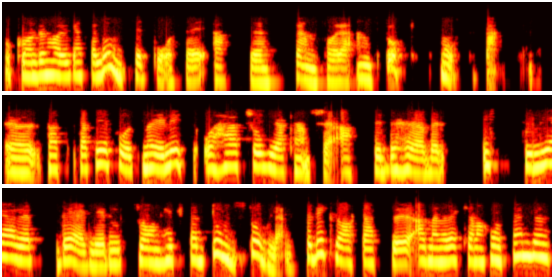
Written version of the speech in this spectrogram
Och kunden har ju ganska lång tid på sig att framföra anspråk mot banken. Så att, så att det är fullt möjligt. Och här tror jag kanske att vi behöver ytterligare vägledning från Högsta domstolen. För det är klart att eh, Allmänna reklamationsnämndens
